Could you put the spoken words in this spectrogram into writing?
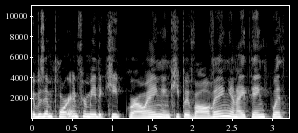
It was important for me to keep growing and keep evolving. And I think with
